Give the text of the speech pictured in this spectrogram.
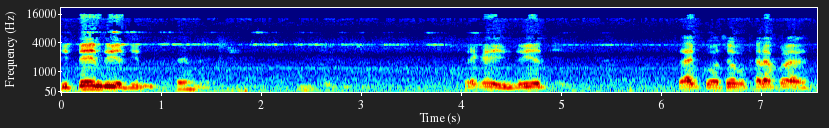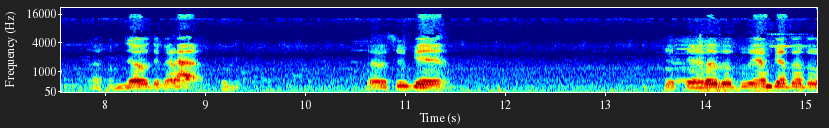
જીતેન્દ્રિય જીન ઇન્દ્રિય સાહેબ કહો છો, ખરા, પણ સમજાવો તો ખરા. તારે શું કે પહેલો તો તું એમ કેતો હતો.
